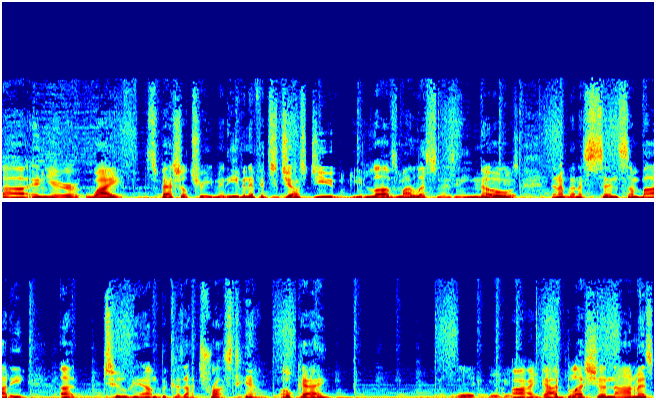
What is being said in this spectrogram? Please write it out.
uh, and your wife special treatment, even if it's just you. He loves my listeners and he knows that I'm going to send somebody uh, to him because I trust him. Okay? Mm-hmm. All right. God bless you, Anonymous.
